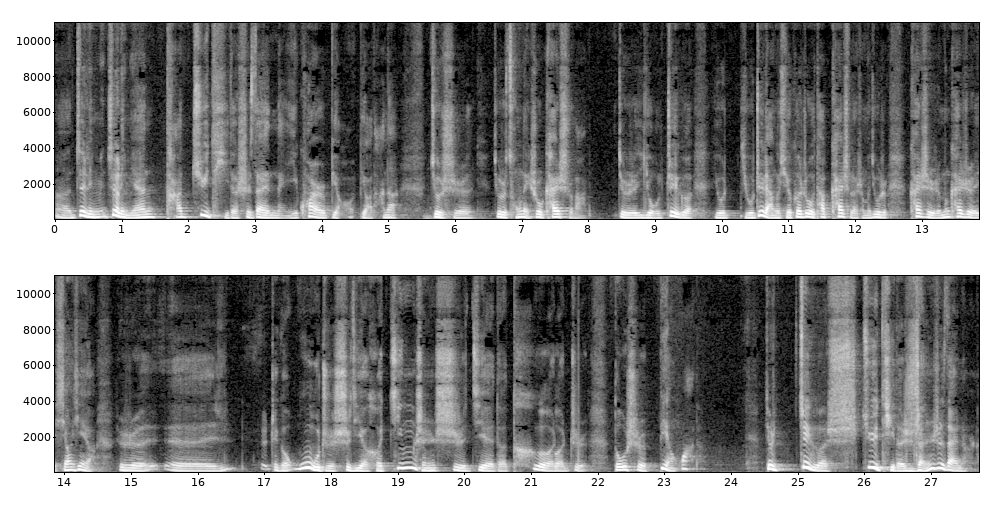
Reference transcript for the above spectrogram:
呃，这里面这里面它具体的是在哪一块表表达呢？就是就是从哪时候开始吧？就是有这个有有这两个学科之后，它开始了什么？就是开始人们开始相信啊，就是呃。这个物质世界和精神世界的特质都是变化的，就是这个具体的人是在哪儿呢？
